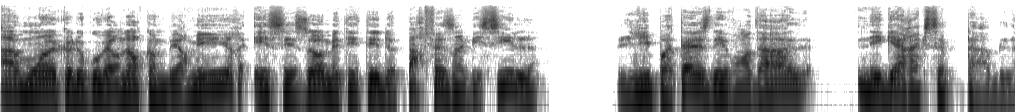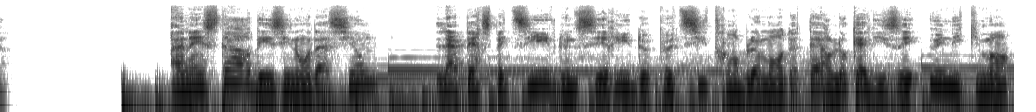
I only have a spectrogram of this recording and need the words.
À moins que le gouverneur Combermire et ses hommes aient été de parfaits imbéciles, l'hypothèse des vandales n'est guère acceptable. À l'instar des inondations, la perspective d'une série de petits tremblements de terre localisés uniquement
